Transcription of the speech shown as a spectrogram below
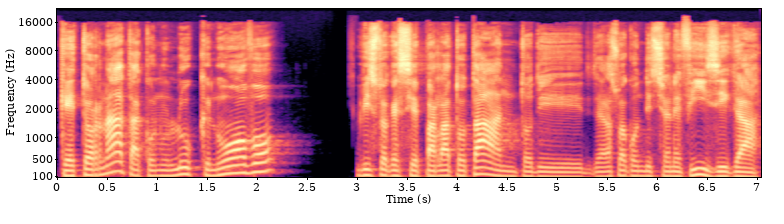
che è tornata con un look nuovo visto che si è parlato tanto di, della sua condizione fisica,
